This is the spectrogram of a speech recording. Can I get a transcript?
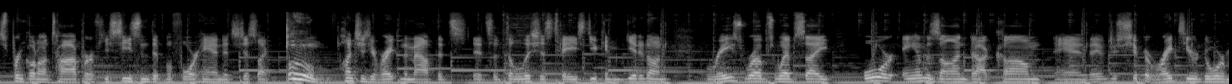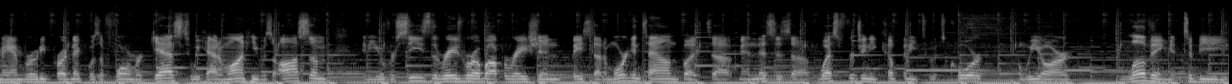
sprinkled on top, or if you seasoned it beforehand, it's just like boom, punches you right in the mouth. It's it's a delicious taste. You can get it on Ray's Rub's website or Amazon.com, and they just ship it right to your door, man. Brody Prudnick was a former guest. We had him on. He was awesome, and he oversees the Ray's Rub operation based out of Morgantown. But uh, man, this is a West Virginia company to its core, and we are loving to be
